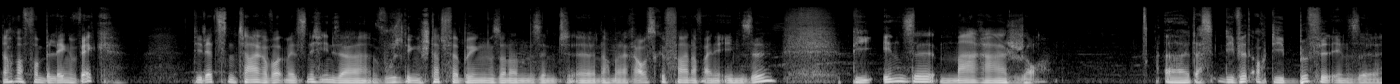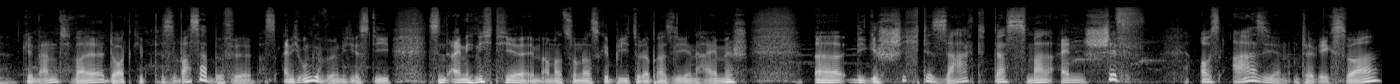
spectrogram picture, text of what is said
Nochmal von Beleng weg. Die letzten Tage wollten wir jetzt nicht in dieser wuseligen Stadt verbringen, sondern sind äh, nochmal rausgefahren auf eine Insel. Die Insel Marajon. Äh, das, die wird auch die Büffelinsel genannt, weil dort gibt es Wasserbüffel, was eigentlich ungewöhnlich ist. Die sind eigentlich nicht hier im Amazonasgebiet oder Brasilien heimisch. Äh, die Geschichte sagt, dass mal ein Schiff aus Asien unterwegs war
